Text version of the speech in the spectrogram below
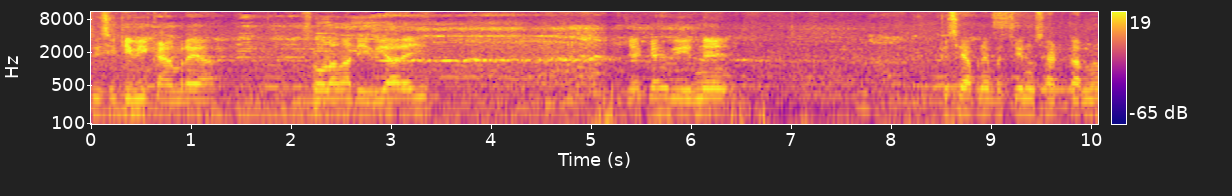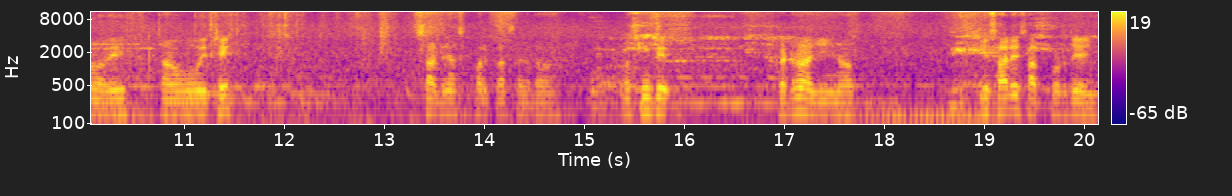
ਸੀਸੀਟੀਵੀ ਕੈਮਰੇ ਆ 16 ਦਾ ਡੀਵੀਆਰ ਹੈ ਜੀ। ਜੇ ਕਿਸੇ ਵੀਰ ਨੇ ਕਿਸੇ ਆਪਣੇ ਬੱਚੇ ਨੂੰ ਸੈੱਟ ਕਰਨਾ ਹੋਵੇ, ਤਾਂ ਉਹ ਇੱਥੇ ਸਾਡੇ ਨਾਲ ਸੰਪਰਕ ਕਰ ਸਕਦਾ ਵਾ। ਅਸੀਂ ਤੇ ਕੱਢਣਾ ਜੀ ਜਨਾਬ। ਇਹ ਸਾਰੇ 7 ਫੁੱਟ ਦੇ ਆ ਜੀ।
